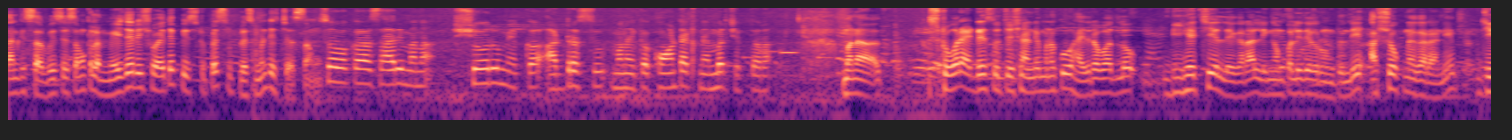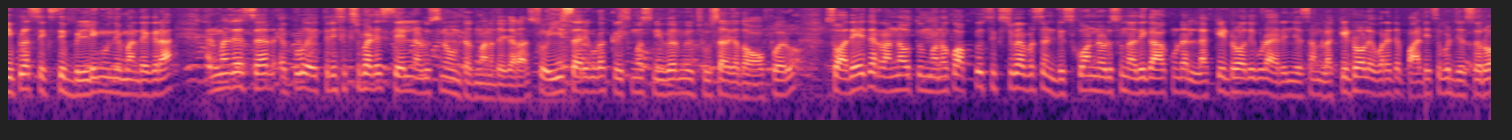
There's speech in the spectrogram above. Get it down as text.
దానికి సర్వీస్ ఇస్తాము ఒకవేళ మేజర్ ఇష్యూ అయితే పీస్ టు పీస్ రిప్లేస్మెంట్ ఇచ్చేస్తాము. సో ఒకసారి మన షోరూమ్ యొక్క అడ్రస్ మన యొక్క కాంటాక్ట్ నెంబర్ చెప్తారా? మన స్టోర్ అడ్రస్ వచ్చేసి అండి మనకు హైదరాబాద్లో బిహెచ్ఎల్ దగ్గర లింగంపల్లి దగ్గర ఉంటుంది. అశోక్ నగర్ అని. జీ ప్లస్ సిక్స్ బిల్డింగ్ ఉంది మన దగ్గర. అండ్ మన దగ్గర సార్ ఎప్పుడు three sixty five days sale నడుస్తూనే ఉంటుంది మన దగ్గర. సో ఈసారి కూడా క్రిస్మస్ న్యూ ఇయర్ మీరు చూసారు కదా ఆఫర్ సో అదైతే రన్ అవుతుంది మనకు up to sixty five percent discount నడుస్తుంది. అది కాకుండా లక్కీ డ్రాది కూడా అరేంజ్ చేస్తాం. లక్కీ డ్రాలో ఎవరైతే పార్టిసిపేట్ చేస్తారో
